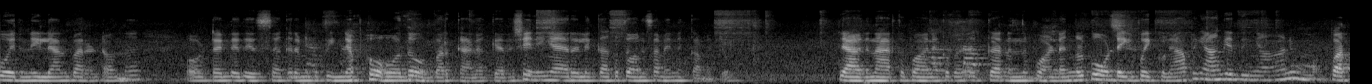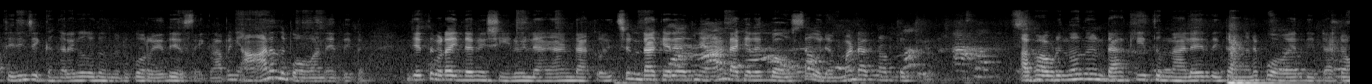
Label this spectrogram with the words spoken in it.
പോരുന്നില്ല എന്ന് പറഞ്ഞിട്ടോ. ഒന്ന് ഓട്ടന്റെ ദിവസമൊക്കെ നമുക്ക് പിന്നെ പോകാതെ നോമ്പറക്കാനൊക്കെയാണ് ശനി ഞായറിലേക്കൊക്കെ തോന്നുന്ന സമയം നിൽക്കാൻ പറ്റും. രാവിലെ നേരത്തെ പോകാനൊക്കെ കാരണം ഇന്ന് പോകണ്ട. നിങ്ങൾ പോകണ്ടെങ്കിൽ പോയിക്കോളൂ. അപ്പോൾ ഞാൻ കരുതി ഞാനും പത്തിരിയും ചിക്കൻ കറിയൊക്കെ തിന്നിട്ട് കുറേ ദിവസമായിക്കണം. അപ്പോൾ ഞാനൊന്ന് പോകാൻ നേരത്തിട്ട് ഇഞ്ചത്ത് ഇവിടെ അതിന്റെ മെഷീനും ഇല്ല. ഞാൻ ഉണ്ടാക്കുക ഒഴിച്ച് ഉണ്ടാക്കിയാലേ അത് ഞാൻ ഉണ്ടാക്കിയാലേ ബോസാവില്ല അമ്മ ഉണ്ടാക്കുന്ന അവിടെ എത്തില്ല അപ്പോൾ അവിടുന്ന് ഒന്ന് ഉണ്ടാക്കി തിന്നാലേ എഴുതിയിട്ട് അങ്ങനെ പോകാതിട്ടാട്ടോ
